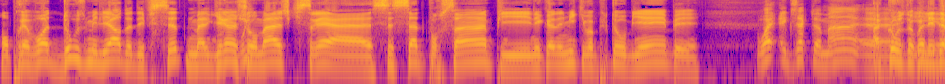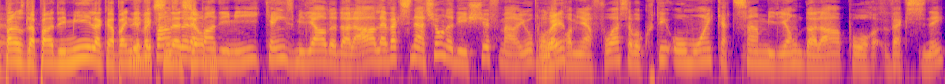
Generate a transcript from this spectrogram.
on prévoit 12 milliards de déficit malgré un chômage qui serait à 6-7% puis une économie qui va plutôt bien. Puis Ouais, exactement. à Euh, cause de quoi? Les euh, dépenses de la pandémie, la campagne Les de dépenses de la vaccination? pandémie, 15 milliards de dollars. La vaccination, on a des chiffres, Mario, pour Oui. la première fois. Ça va coûter au moins 400 millions de dollars pour vacciner.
